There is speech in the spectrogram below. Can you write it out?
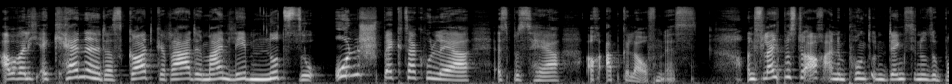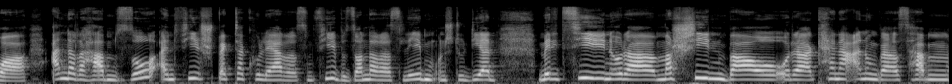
Aber weil ich erkenne, dass Gott gerade mein Leben nutzt, so unspektakulär es bisher auch abgelaufen ist. Und vielleicht bist du auch an einem Punkt und denkst dir nur so, boah, andere haben so ein viel spektakuläres und viel besonderes Leben und studieren Medizin oder Maschinenbau oder keine Ahnung was, haben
